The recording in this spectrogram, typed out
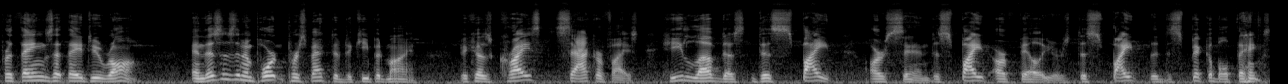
for things that they do wrong? And this is an important perspective to keep in mind because Christ sacrificed. He loved us despite our sin, despite our failures, despite the despicable things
